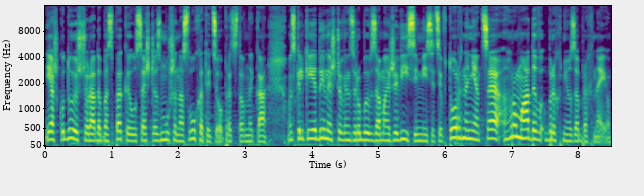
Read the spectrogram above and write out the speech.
Я шкодую, що Рада безпеки усе ще змушена слухати цього представника, оскільки єдине, що він зробив за майже вісім місяців вторгнення, це громадив брехню за брехнею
